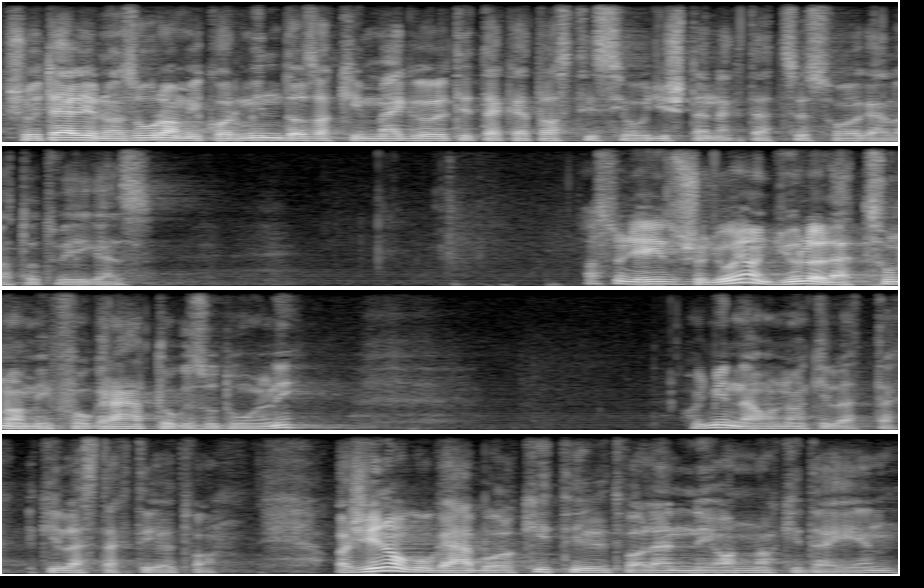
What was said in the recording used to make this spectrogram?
Sőt, eljön az óra, amikor mindaz, aki megölt titeket, azt hiszi, hogy Istennek tetsző szolgálatot végez. Azt mondja Jézus, hogy olyan gyűlölet cunami fog rátok zudulni, hogy mindenhonnan ki, lettek, ki lesztek tiltva. A zsinagógából kitiltva lenni annak idején,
